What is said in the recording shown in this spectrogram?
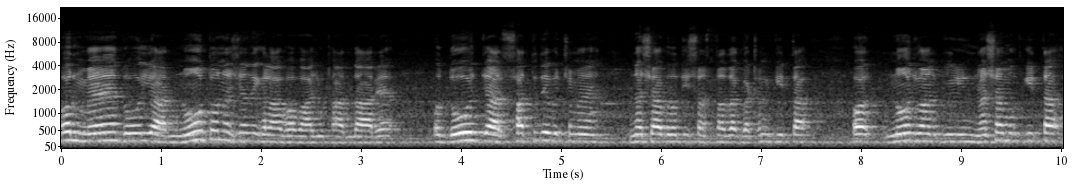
ਔਰ ਮੈਂ 2009 ਤੋਂ ਨਸ਼ਿਆਂ ਦੇ ਖਿਲਾਫ ਆਵਾਜ਼ ਉਠਾਉਂਦਾ ਆ ਰਿਹਾ। ਔਰ 2007 ਦੇ ਵਿੱਚ ਮੈਂ ਨਸ਼ਾ ਵਿਰੋਧੀ ਸੰਸਥਾ ਦਾ ਗਠਨ ਕੀਤਾ ਔਰ ਨੌਜਵਾਨ ਪੀੜ੍ਹੀ ਨਸ਼ਾ ਮੁਕਤ ਕੀਤਾ।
